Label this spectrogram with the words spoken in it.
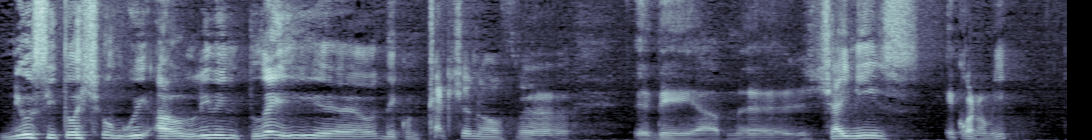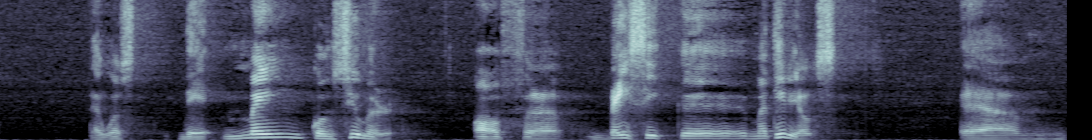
new situation we are living today, uh, the contraction of uh, the um, uh, Chinese economy, that was the main consumer of uh, basic uh, materials. Um,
